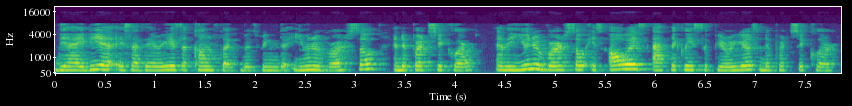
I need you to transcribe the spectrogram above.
The idea is that there is a conflict between the universal and the particular, and the universal is always ethically superior to the particular.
